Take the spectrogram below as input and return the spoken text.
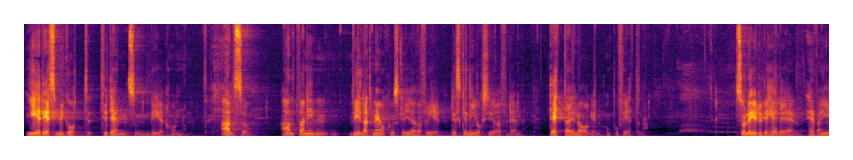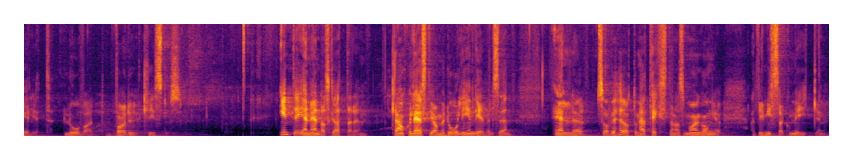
Ge det som är gott till den som ber honom. Alltså, allt vad ni vill att människor ska göra för er, det ska ni också göra för dem. Detta är lagen och profeterna. Så lyder det hela evangeliet. Lovad var du Kristus. Inte en enda skrattade. Kanske läste jag med dålig inlevelse. Eller så har vi hört de här texterna så många gånger att vi missar komiken.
